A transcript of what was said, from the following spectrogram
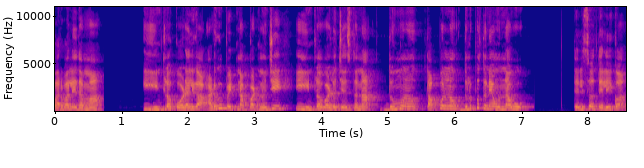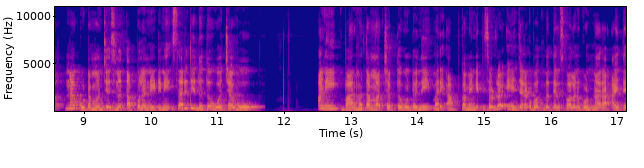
పర్వాలేదమ్మా. ఈ ఇంట్లో కోడలిగా అడుగు పెట్టినప్పటి నుంచి ఈ ఇంట్లో వాళ్ళు చేస్తున్న దుమ్మును తప్పులను దులుపుతూనే ఉన్నావు. తెలుసో తెలియక నా కుటుంబం చేసిన తప్పులన్నిటినీ సరిదిద్దుతూ వచ్చావు అని భానుమతమ్మ చెప్తూ ఉంటుంది. మరి అప్కమింగ్ ఎపిసోడ్లో ఏం జరగబోతుందో తెలుసుకోవాలనుకుంటున్నారా? అయితే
